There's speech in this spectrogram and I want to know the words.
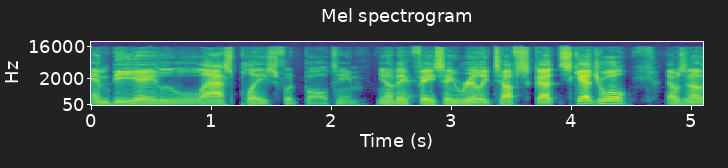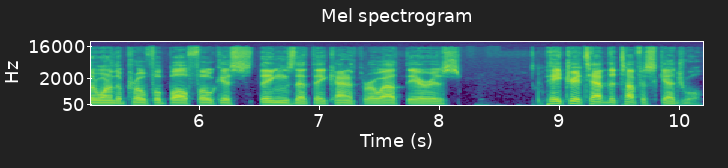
and be a last place football team. You know, they face a really tough sc- schedule. That was another one of the pro football focus things that they kind of throw out there is Patriots have the toughest schedule.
